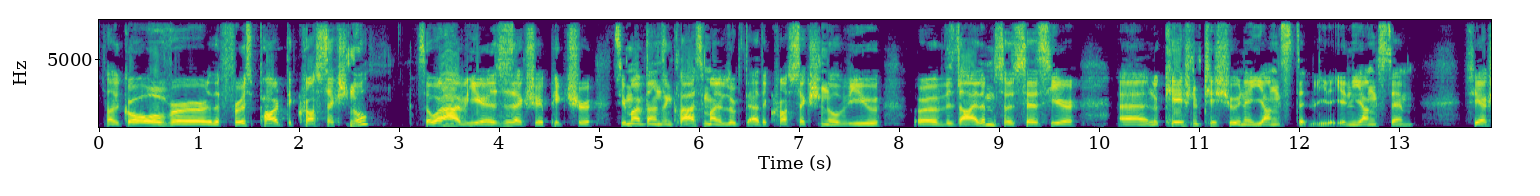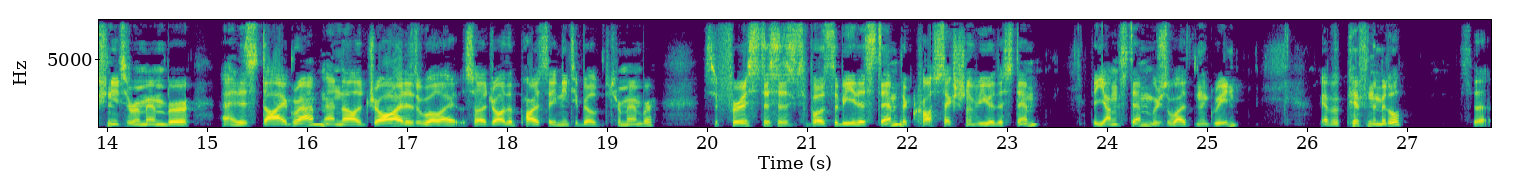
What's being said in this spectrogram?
So I'll go over the first part, the cross-sectional, so what I have here, this is actually a picture. So you might have done this in class. You might have looked at the cross-sectional view of the xylem. So it says here, uh, location of tissue in a young in young stem. So you actually need to remember uh, this diagram, and I'll draw it as well. So I draw the parts that you need to be able to remember. So first, this is supposed to be the stem, the cross-sectional view of the stem, the young stem, which is why it's in the green. We have a pith in the middle. So that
